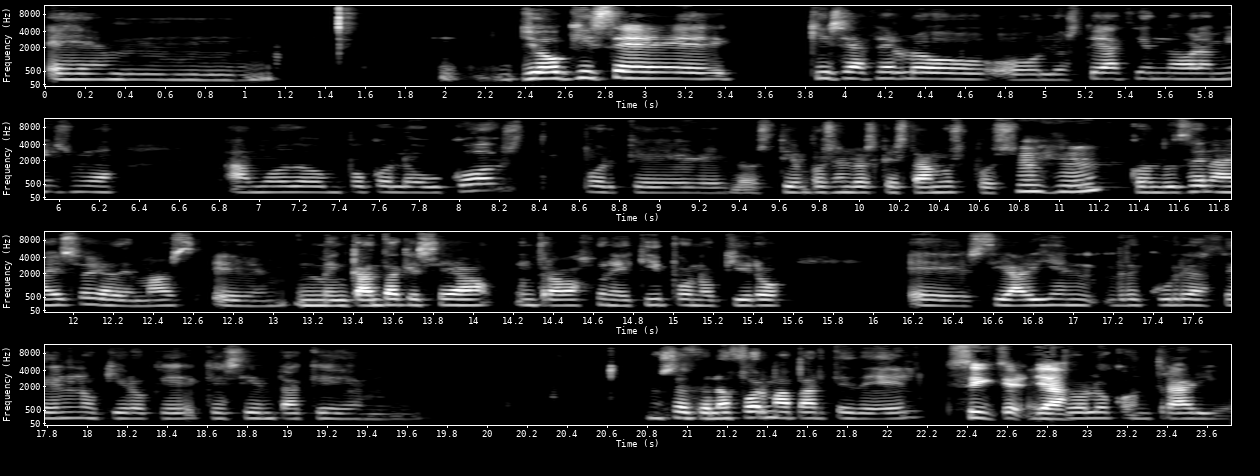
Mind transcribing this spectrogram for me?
Em, yo quise, quise hacerlo, o lo estoy haciendo ahora mismo a modo un poco low cost, porque los tiempos en los que estamos, pues conducen a eso y además eh, me encanta que sea un trabajo en equipo, no quiero, eh, si alguien recurre a Zen, no quiero que, que sienta que, mm, no sé, que no forma parte de él, Sí, que eh, ya. todo lo contrario,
